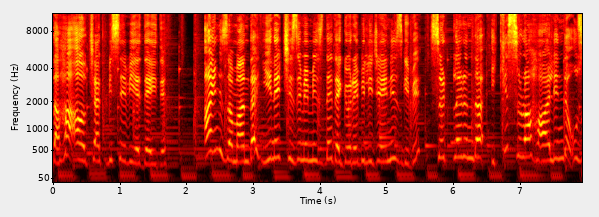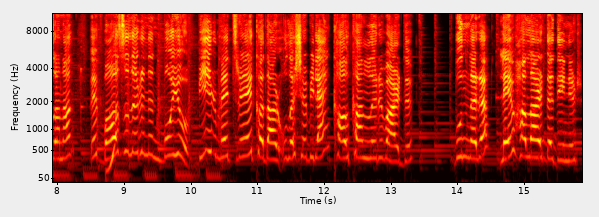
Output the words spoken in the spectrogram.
daha alçak bir seviyedeydi. Aynı zamanda yine çizimimizde de görebileceğiniz gibi sırtlarında iki sıra halinde uzanan ve bazılarının boyu bir metreye kadar ulaşabilen kalkanları vardı. Bunlara levhalar da denir.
